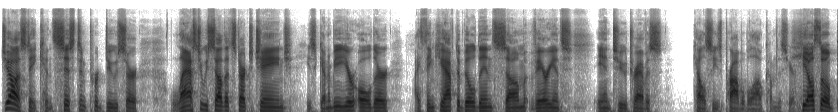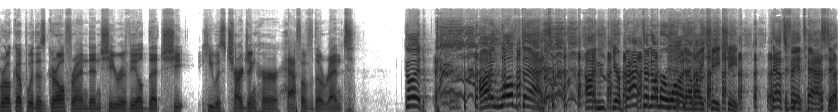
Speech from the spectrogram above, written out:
just a consistent producer. Last year we saw that start to change. He's going to be a year older. I think you have to build in some variance into Travis Kelce's probable outcome this year. He also broke up with his girlfriend, and she revealed that she he was charging her half of the rent. Good. I love that. I'm you're back to number one on my cheat sheet. That's fantastic.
